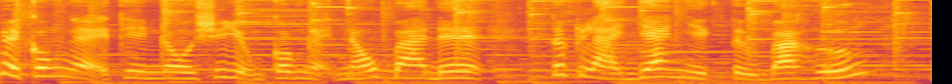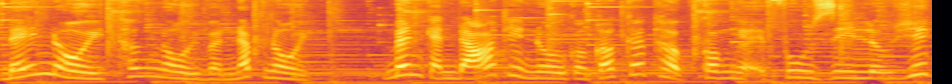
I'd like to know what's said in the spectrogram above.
về công nghệ thì nồi sử dụng công nghệ nấu 3D, tức là gia nhiệt từ ba hướng, đáy nồi, thân nồi và nắp nồi. Bên cạnh đó thì nồi còn có kết hợp công nghệ Fuji Logic.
